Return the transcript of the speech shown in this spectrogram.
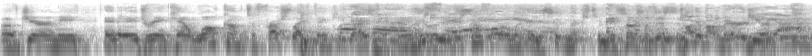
of Jeremy and Adrienne Camp. Welcome to Fresh Life. Thank you guys for being Thank here. you. You're so far away. Sit next to me. It's social distance. Talk about marriage. You They're being-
